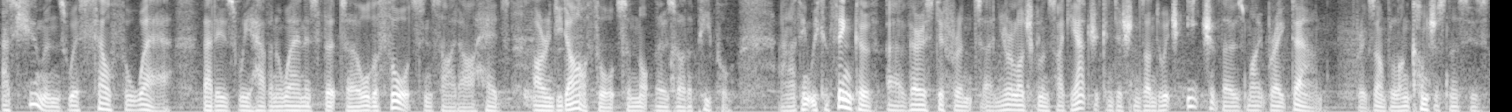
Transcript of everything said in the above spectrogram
as humans, we're self aware. That is, we have an awareness that uh, all the thoughts inside our heads are indeed our thoughts and not those of other people. And I think we can think of uh, various different uh, neurological and psychiatric conditions under which each of those might break down. For example, unconsciousness is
